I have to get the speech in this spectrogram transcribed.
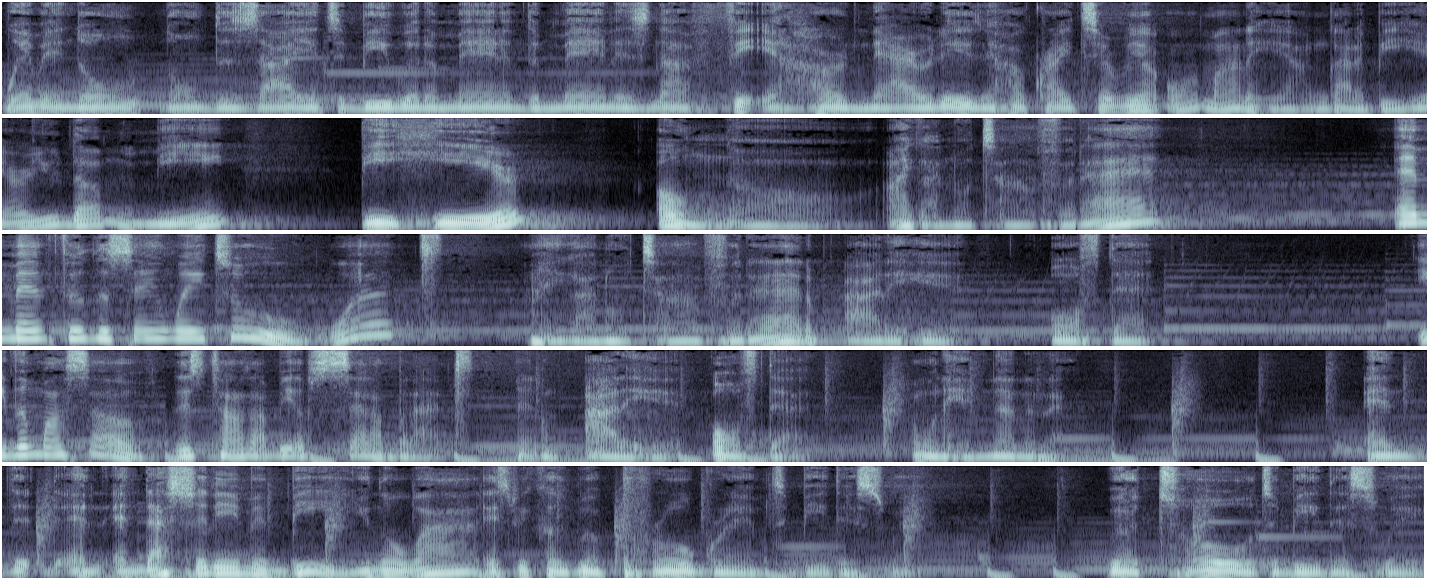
Women don't don't desire to be with a man if the man is not fitting her narratives and her criteria. Oh, I'm out of here. I'm gotta be here. Are you dumb? Me? Be here? Oh no, I got no time for that. And men feel the same way too. What? I ain't got no time for that. I'm out of here. Off that. Even myself, there's times I'll be upset. I'm like, man, I'm out of here. Off that. I want to hear none of that. And, th- and and that shouldn't even be. You know why? It's because we're programmed to be this way. We're told to be this way.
